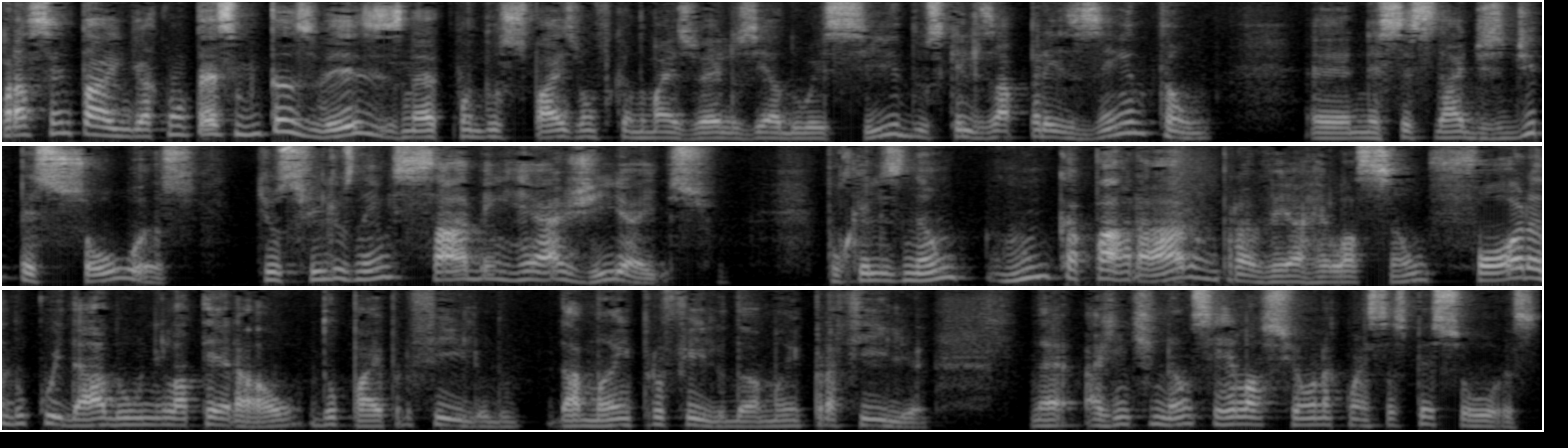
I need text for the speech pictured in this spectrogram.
para sentar. E acontece muitas vezes, né, quando os pais vão ficando mais velhos e adoecidos, que eles apresentam é, necessidades de pessoas que os filhos nem sabem reagir a isso. Porque eles não nunca pararam para ver a relação fora do cuidado unilateral do pai para o filho, do, da mãe para o filho, da mãe para a filha. Né? A gente não se relaciona com essas pessoas.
